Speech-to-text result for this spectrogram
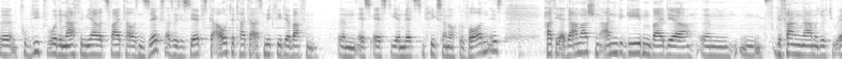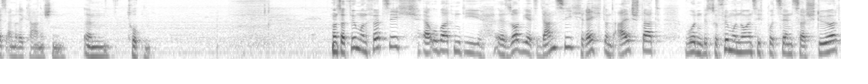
äh, publik wurde nach dem Jahre 2006, als er sich selbst geoutet hatte als Mitglied der Waffen-SS, die er im letzten Kriegsjahr noch geworden ist hatte er damals schon angegeben bei der ähm, Gefangennahme durch die US-amerikanischen ähm, Truppen. 1945 eroberten die äh, Sowjets Danzig, Recht und Altstadt wurden bis zu 95 Prozent zerstört.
